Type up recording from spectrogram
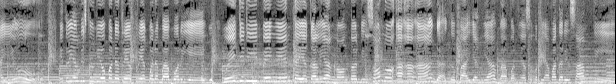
Ayu. Itu yang di studio pada teriak-teriak pada bapor ye. Gu- Gue jadi pengen kayak kalian nonton di sono a a a nggak kebayang ya bapernya seperti apa dari Santi.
